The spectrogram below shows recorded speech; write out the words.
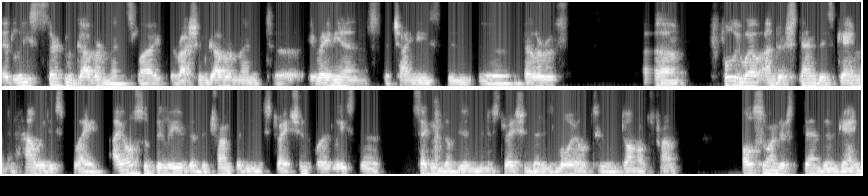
at least certain governments, like the Russian government, uh, Iranians, the Chinese, the, the Belarus, uh, fully well understand this game and how it is played. I also believe that the Trump administration, or at least the segment of the administration that is loyal to Donald Trump, also understand the game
